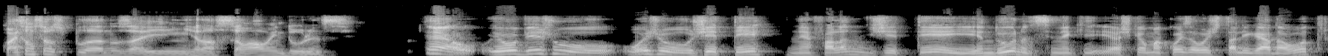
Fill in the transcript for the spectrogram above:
Quais são seus planos aí em relação ao Endurance? É, eu vejo hoje o GT, né? Falando de GT e Endurance, né? Que acho que é uma coisa hoje está ligada à outra.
